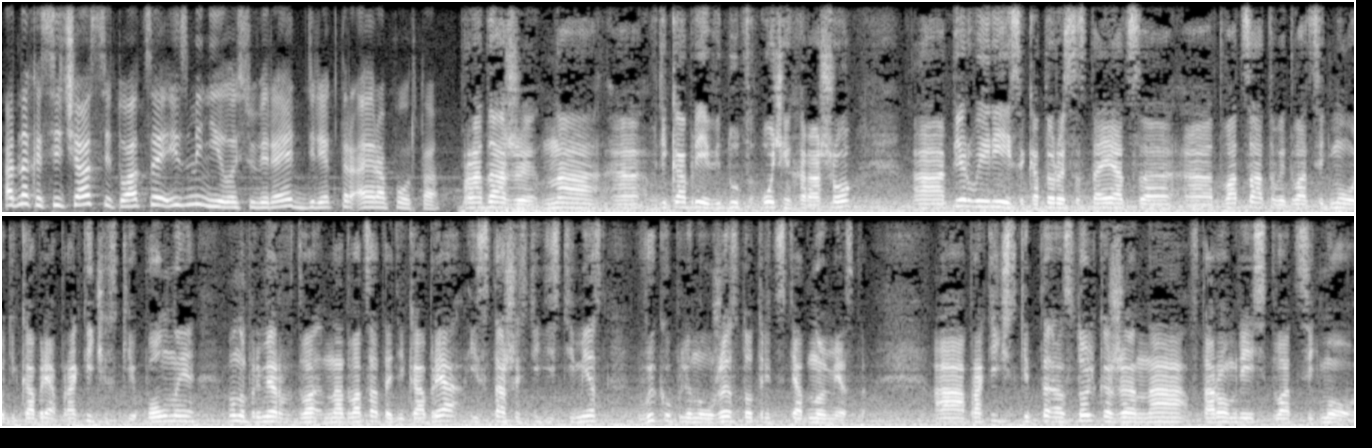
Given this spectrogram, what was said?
Однако сейчас ситуация изменилась, уверяет директор аэропорта. Продажи на, в декабре ведутся очень хорошо. А, первые рейсы, которые состоятся 20 и 27 декабря, практически полные. Ну, например, на 20 декабря из 160 мест выкуплено уже 131 место. А практически столько же на втором рейсе 27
